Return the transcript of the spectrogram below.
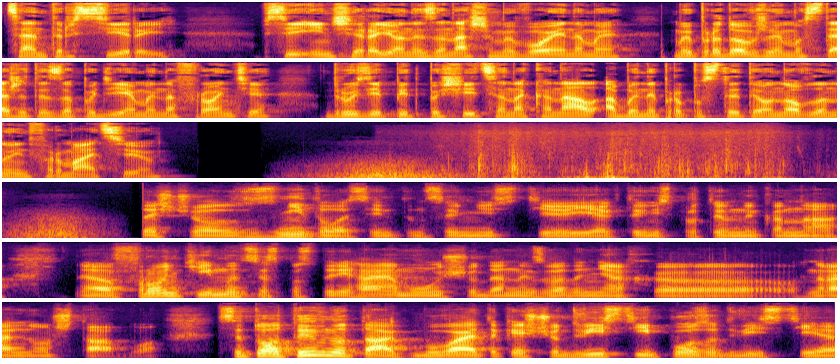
центр сірий. Всі інші райони за нашими воїнами. Ми продовжуємо стежити за подіями на фронті. Друзі, підпишіться на канал, аби не пропустити оновлену інформацію. те, що знітилася інтенсивність і активність противника на фронті, і ми це спостерігаємо у щоденних зведеннях е, генерального штабу. Ситуативно так буває таке, що 200 і поза 200 е,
